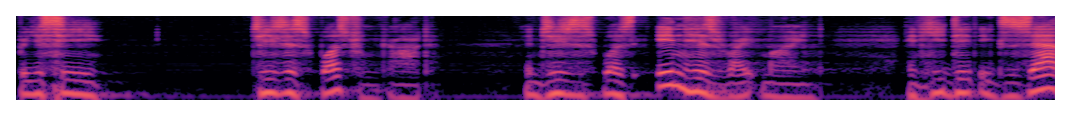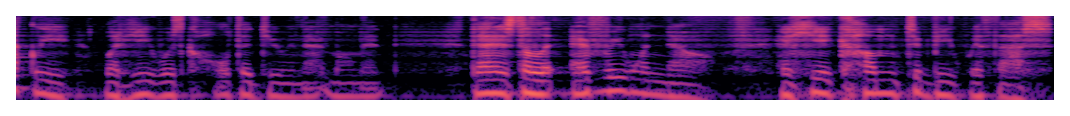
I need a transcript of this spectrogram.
But you see, Jesus was from God, and Jesus was in his right mind, and he did exactly what he was called to do in that moment. That is to let everyone know that he had come to be with us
